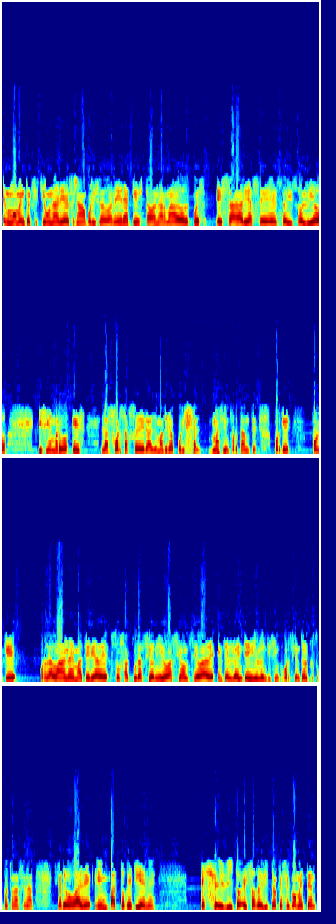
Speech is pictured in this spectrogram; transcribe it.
en un momento existía un área que se llama policía aduanera, que estaban armados, después esa área se, se disolvió, y sin embargo es la fuerza federal en materia policial más importante. ¿Por qué? Porque por la aduana, en materia de su facturación y evasión, se va de entre el 20 y el 25% del presupuesto nacional. Fíjate vos, vale, el impacto que tiene ese delito, esos delitos que se cometen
